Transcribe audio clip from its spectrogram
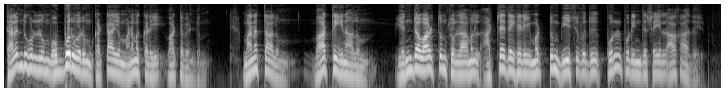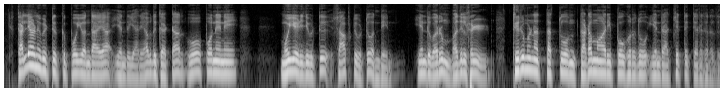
கலந்து கொள்ளும் ஒவ்வொருவரும் கட்டாயம் மணமக்களை வாழ்த்த வேண்டும். மனத்தாலும் வார்த்தையினாலும் எந்த வாழ்த்தும் சொல்லாமல் அச்சதைகளை மட்டும் வீசுவது பொருள் புரிந்த செயல் ஆகாது. கல்யாண வீட்டிற்கு போய் வந்தாயா என்று யாரையாவது கேட்டால் ஓ போனேனே. மொய் எழுதிவிட்டு சாப்பிட்டு விட்டு வந்தேன். என்று வரும் பதில்கள் திருமண தத்துவம் தடமாறி போகிறதோ என்ற அச்சத்தை தருகிறது.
